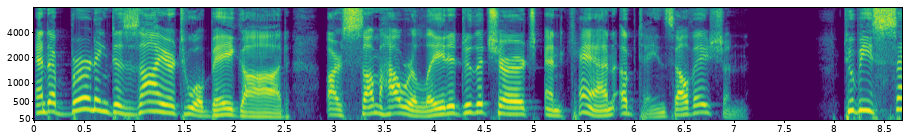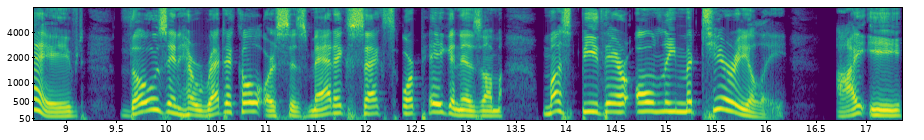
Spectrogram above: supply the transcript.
and a burning desire to obey God, are somehow related to the church and can obtain salvation. To be saved, those in heretical or schismatic sects or paganism must be there only materially, i.e.,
